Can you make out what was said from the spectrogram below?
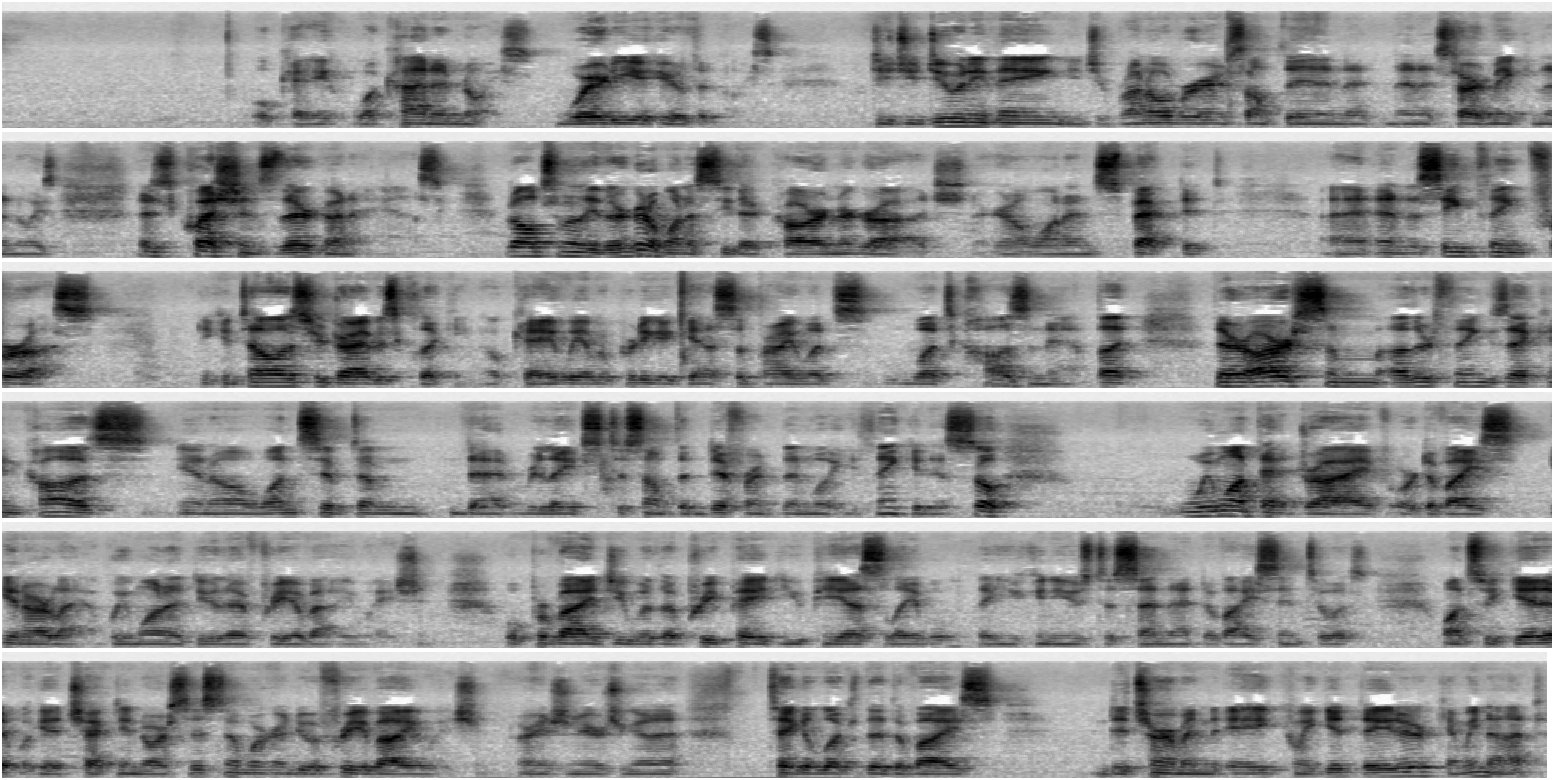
okay, what kind of noise? Where do you hear the noise? Did you do anything? Did you run over something and then it started making the noise? There's questions they're going to ask, but ultimately they're going to want to see that car in their garage. They're going to want to inspect it, and the same thing for us you can tell us your drive is clicking. Okay, we have a pretty good guess of probably what's what's causing that. But there are some other things that can cause, you know, one symptom that relates to something different than what you think it is. So we want that drive or device in our lab. We want to do that free evaluation. We'll provide you with a prepaid UPS label that you can use to send that device into us. Once we get it, we'll get it checked into our system. We're going to do a free evaluation. Our engineers are going to take a look at the device, determine A, can we get data can we not?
